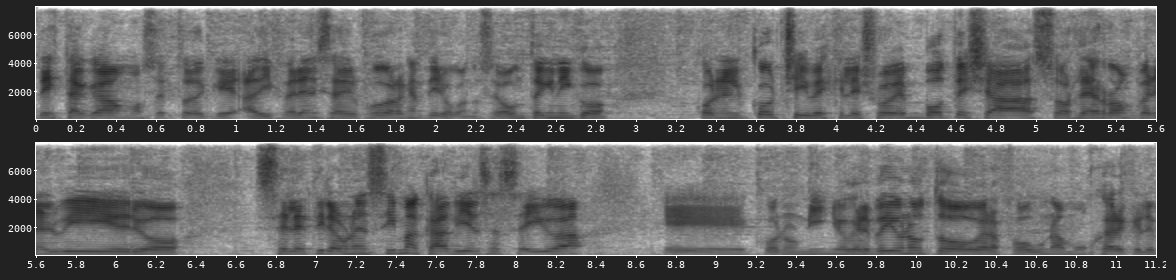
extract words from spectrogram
destacábamos esto de que, a diferencia del fútbol argentino, cuando se va un técnico con el coche y ves que le llueven botellazos, le rompen el vidrio, se le tira uno encima, acá Bielsa se iba eh, con un niño que le pedía un autógrafo, una mujer que le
